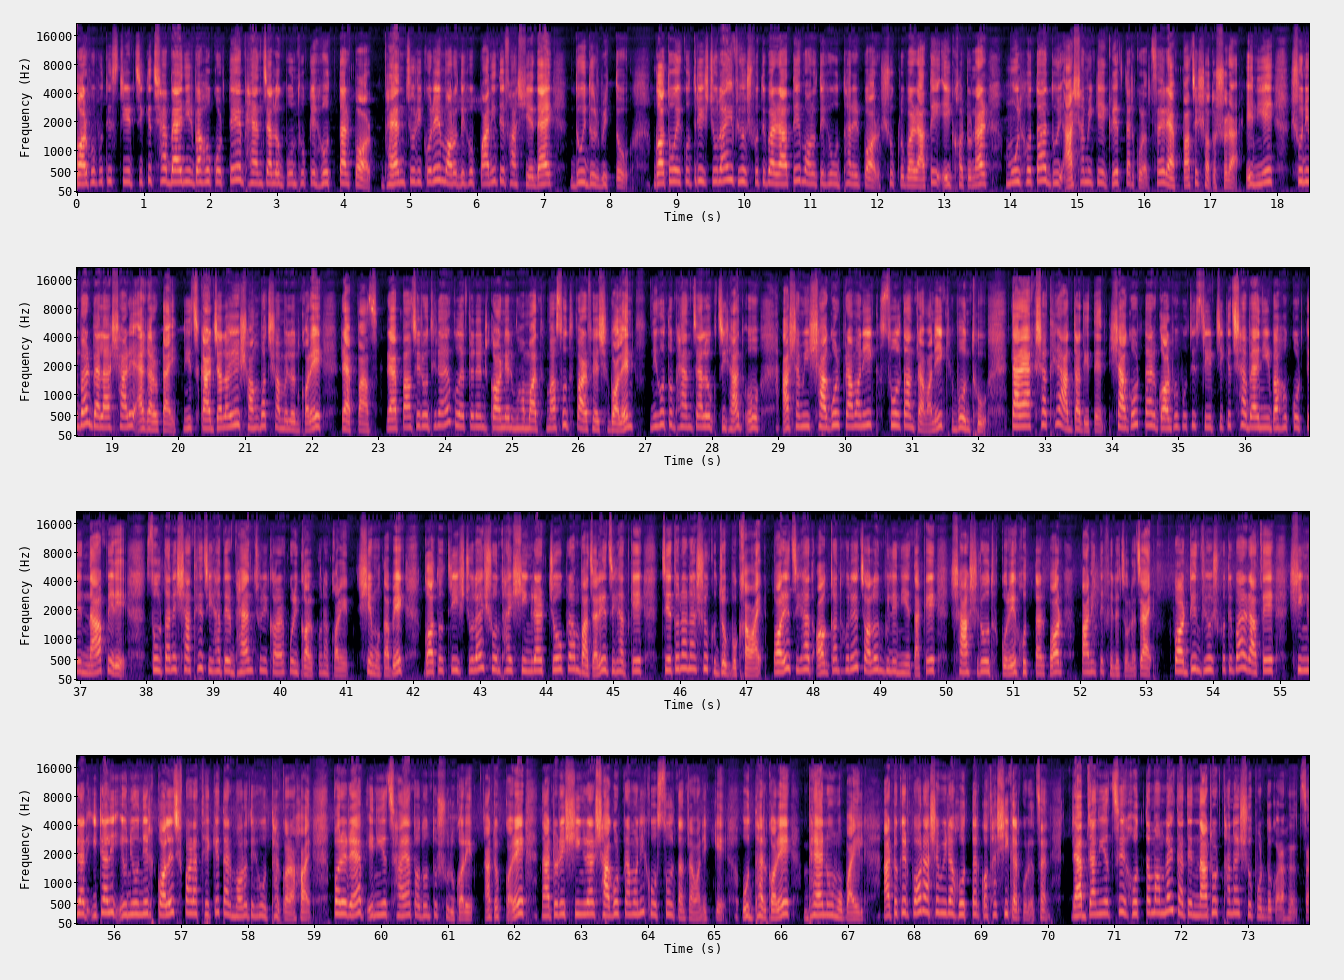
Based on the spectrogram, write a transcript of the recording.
গর্ভবতী স্ত্রীর চিকিৎসা ব্যয় নির্বাহ করতে ভ্যান চালক বন্ধুকে হত্যার পর ভ্যান চুরি করে মরদেহ পানিতে ভাসিয়ে দেয় দুই দুর্বৃত্ত। গত একত্রিশ জুলাই বৃহস্পতিবার রাতে মরদেহ উদ্ধারের পর শুক্রবার রাতে এই ঘটনার মূল হোতা দুই আসামিকে গ্রেফতার করেছে র্যাব পাঁচের সদস্যরা। এ নিয়ে শনিবার বেলা সাড়ে এগারোটায় নিজ কার্যালয়ে সংবাদ সম্মেলন করে র্যাব পাঁচ। র্যাব পাঁচের অধিনায়ক লেফটেন্যান্ট কর্নেল মোহাম্মদ মাসুদ পারভেজ বলেন, নিহত ভ্যান চালক জিহাদ ও আসামি সাগর প্রামাণিক, সুলতান প্রামাণিক, বন্ধু। তারা একসাথে আড্ডা দিতেন। সাগর তার গর্ভবতী স্ত্রীর চিকিৎসা ব্যয় নির্বাহ করতে না পেরে সুলতানের সাথে জিহাদের ভ্যান চুরি করার পরিকল্পনা করেন সে মোতাবেক গত ত্রিশ জুলাই সন্ধ্যায় সিংড়ার চৌগ্রাম বাজারে জিহাদকে চেতনানাশক দ্রব্য খাওয়ায়। পরে জিহাদ অজ্ঞান হলে চলন বিলে নিয়ে তাকে শ্বাসরোধ করে হত্যার পর পানিতে ফেলে চলে যায়। পরদিন বৃহস্পতিবার রাতে সিংড়ার ইটালি ইউনিয়নের কলেজ পাড়া থেকে তার মরদেহ উদ্ধার করা হয়। পরে র্যাব এ নিয়ে ছায়া তদন্ত শুরু করে। আটক করে নাটোরের সিংড়ার সাগর প্রামাণিক ও সুলতান প্রামাণিককে। উদ্ধার করে ভ্যান ও মোবাইল। আটকের পর আসামিরা হত্যার কথা স্বীকার করেছেন। র্যাব জানিয়েছে, হত্যা মামলায় তাদের নাটোর থানায় সুপর্দ করা হয়েছে।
